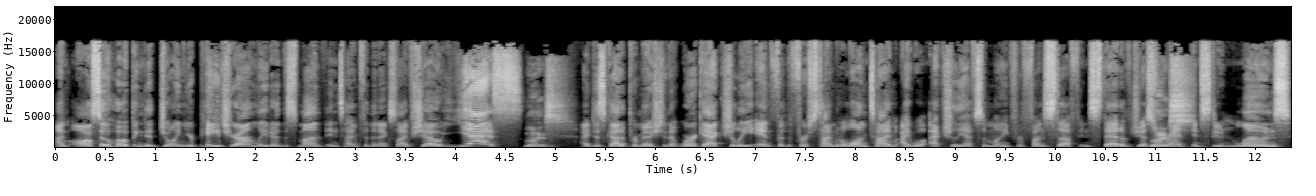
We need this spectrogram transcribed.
I'm also hoping to join your Patreon later this month in time for the next live show. Yes! nice. I just got a promotion at work actually, and for the first time in a long time, I will actually have some money for fun stuff instead of just Nice. rent and student loans.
